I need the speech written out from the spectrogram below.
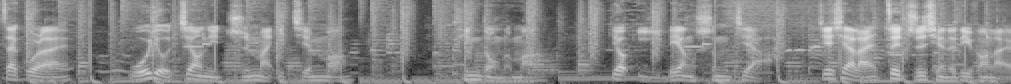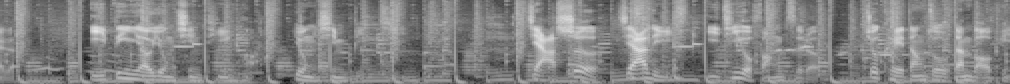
再过来。我有叫你只买一间吗？听懂了吗？要以量升价。接下来最值钱的地方来了，一定要用心听好，用心笔记。假设家里已经有房子了，就可以当做担保品，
